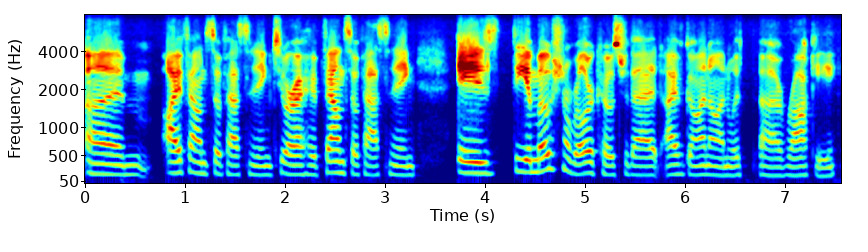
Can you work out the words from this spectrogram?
um, I found so fascinating too, or I have found so fascinating, is the emotional roller coaster that I've gone on with uh, Rocky,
